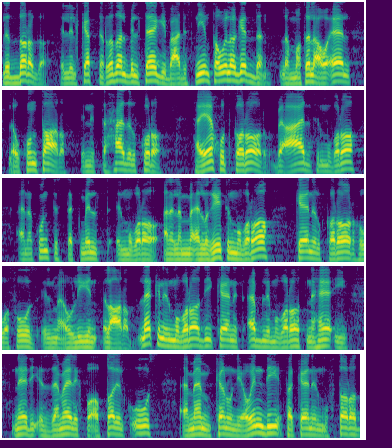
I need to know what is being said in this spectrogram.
للدرجة اللي الكابتن رضا البلتاجي بعد سنين طويلة جدا لما طلع وقال لو كنت أعرف إن اتحاد الكرة هياخد قرار بإعادة المباراة أنا كنت استكملت المباراة أنا لما ألغيت المباراة كان القرار هو فوز المقاولين العرب. لكن المباراة دي كانت قبل مباراة نهائي نادي الزمالك في أبطال الكؤوس أمام كانون ياوندي فكان المفترض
